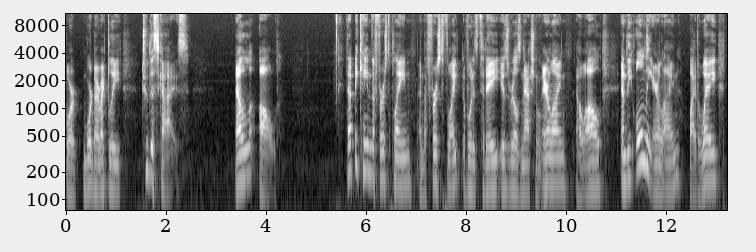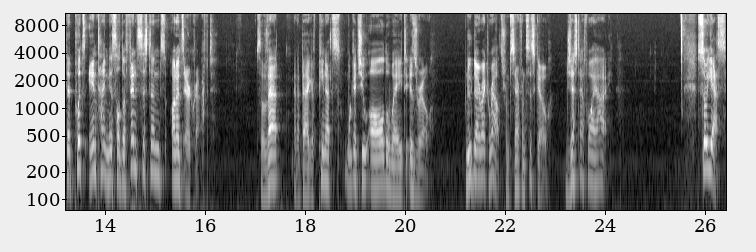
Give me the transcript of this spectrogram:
or more directly, to the skies. El Al. That became the first plane and the first flight of what is today Israel's national airline, El Al, and the only airline, by the way, that puts anti missile defense systems on its aircraft. So that and a bag of peanuts will get you all the way to Israel. New direct routes from San Francisco, just FYI. So, yes,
